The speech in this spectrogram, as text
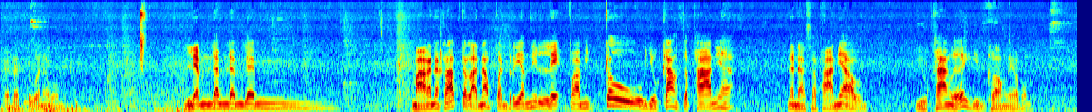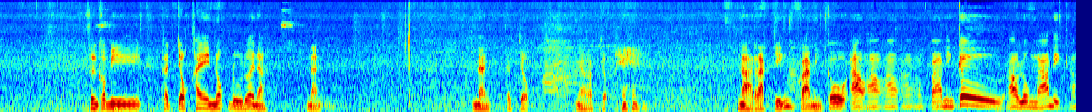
แต่ละตัวนะผมแลมแลมแลมแลมมากันนะครับ ตลาดน้ำฝันเรียมนี่แหละฟามิงโกอยู่ข้างสะพานนี่ฮะนั่นนะสะพานเนี่ยครับอยู่ข้างเลยยิมคลองเลยครับผม ซึ่งก็มีกระจกให้นกดูด้วยนะ นั่น นั่นกระจกนะกระจกน่ารักจริงฟามิงโก้เอ้าเอ้าเอ้าเอ้าฟามิงโก้เอ้าลงน้ำอีกเอ้า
